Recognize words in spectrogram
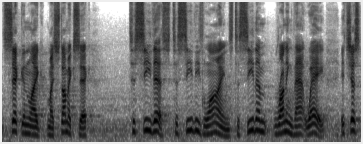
sick and like my stomach sick to see this, to see these lines, to see them running that way. It's just,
